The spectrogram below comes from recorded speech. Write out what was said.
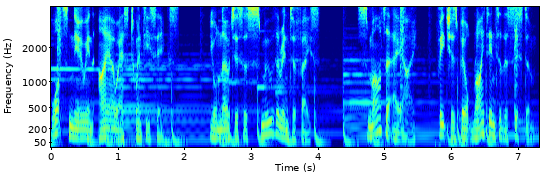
what's new in iOS 26? You'll notice a smoother interface, smarter AI, features built right into the system.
